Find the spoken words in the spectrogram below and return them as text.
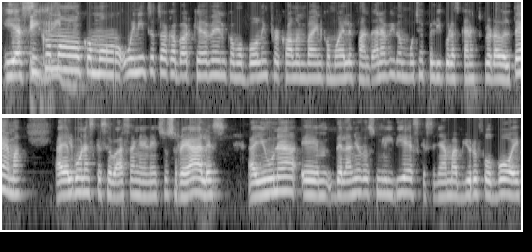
Y así Terrible. como, como We Need to Talk About Kevin, como Bowling for Columbine, como Elephant, han habido muchas películas que han explorado el tema. Hay algunas que se basan en hechos reales. Hay una eh, del año 2010 que se llama Beautiful Boy,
